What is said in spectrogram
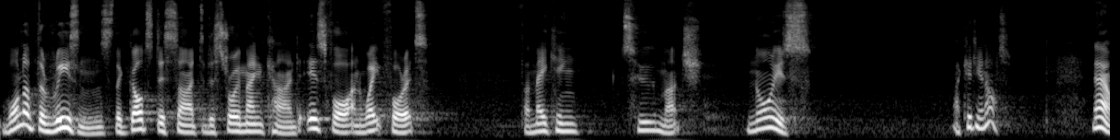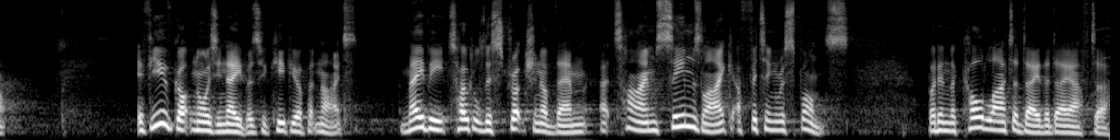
one of the reasons the gods decide to destroy mankind is for, and wait for it, for making too much noise. I kid you not. Now, if you've got noisy neighbors who keep you up at night, maybe total destruction of them at times seems like a fitting response. But in the cold light of day, the day after,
